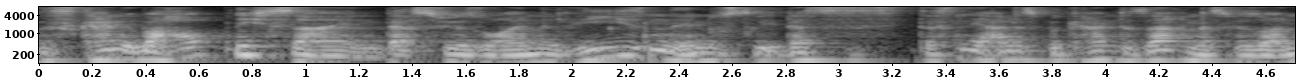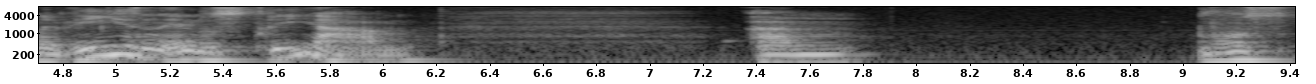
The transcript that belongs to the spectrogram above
es kann überhaupt nicht sein, dass wir so eine Riesenindustrie, das, ist, das sind ja alles bekannte Sachen, dass wir so eine Riesenindustrie haben, ähm, wo es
